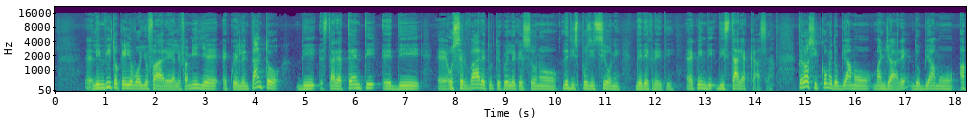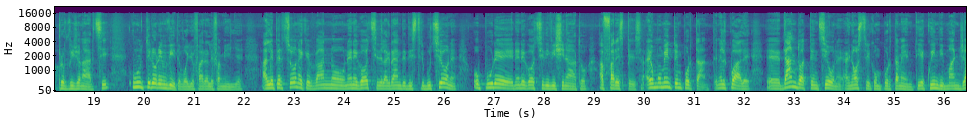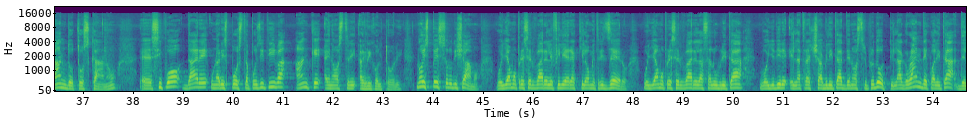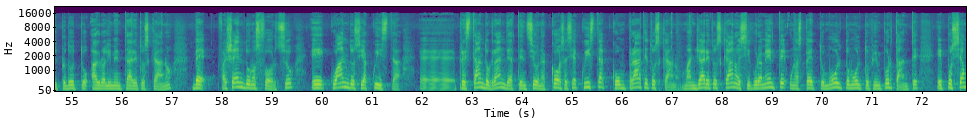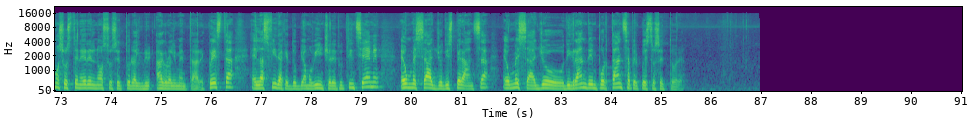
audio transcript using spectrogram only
Eh, l'invito che io voglio fare alle famiglie è quello intanto di stare attenti e di eh, osservare tutte quelle che sono le disposizioni dei decreti, eh, quindi di stare a casa. Però siccome dobbiamo mangiare, dobbiamo approvvigionarsi, un ulteriore invito voglio fare alle famiglie, alle persone che vanno nei negozi della grande distribuzione oppure nei negozi di vicinato a fare spesa. È un momento importante nel quale eh, dando attenzione ai nostri comportamenti e quindi mangiando toscano eh, si può dare una risposta positiva anche ai nostri agricoltori. Noi spesso lo diciamo, vogliamo preservare le filiere a chilometri zero, vogliamo preservare la salubrità voglio dire, e la tracciabilità dei nostri prodotti, la grande qualità del prodotto agroalimentare toscano, beh, facendo uno sforzo e quando si acquista eh, prestando grande attenzione a cosa si acquista, comprate toscano. Mangiare toscano è sicuramente un aspetto molto molto più importante e possiamo sostenere il nostro settore agroalimentare. Questa è la sfida che dobbiamo vincere tutti insieme, è un messaggio di speranza, è un messaggio di grande importanza per questo settore.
